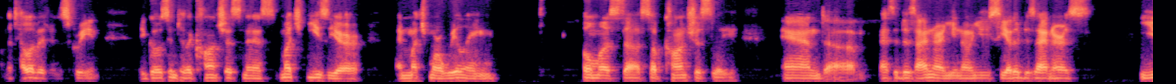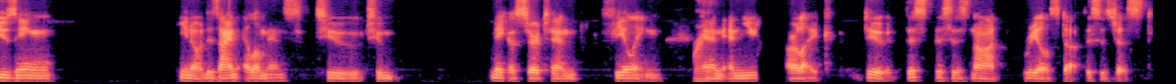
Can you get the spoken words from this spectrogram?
on the television screen it goes into the consciousness much easier and much more willing almost uh, subconsciously. And uh, as a designer you know you see other designers using you know design elements to to make a certain feeling right. and and you are like dude this this is not real stuff this is just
